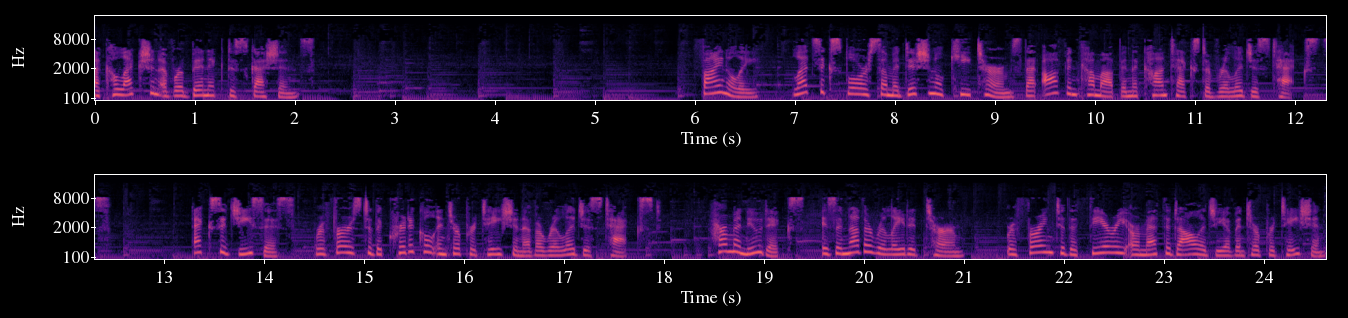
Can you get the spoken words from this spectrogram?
a collection of rabbinic discussions. Finally, let's explore some additional key terms that often come up in the context of religious texts. Exegesis refers to the critical interpretation of a religious text. Hermeneutics is another related term, referring to the theory or methodology of interpretation,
